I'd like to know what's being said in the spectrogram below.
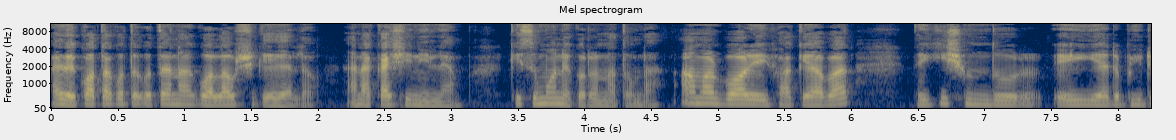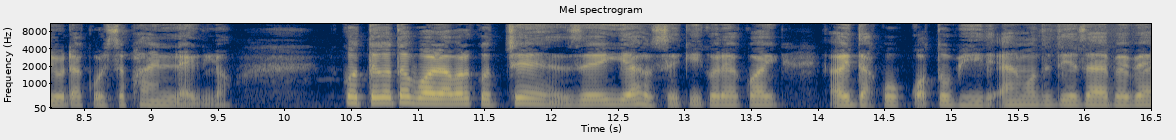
আরে কথা কথা কথা না গলাও শিখে গেল। না কাশি নিলাম। কিছু মনে করো না তোমরা। আমার বর এই ফাঁকে আবার দেখি সুন্দর এই ইয়ার ভিডিওটা করছে ফাইন লাগল। করতে করতে বর আবার করছে যে, ইয়া হচ্ছে কি করে কয় ওই দেখো কত ভিড়, এর মধ্যে দিয়ে যায় ভেবে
